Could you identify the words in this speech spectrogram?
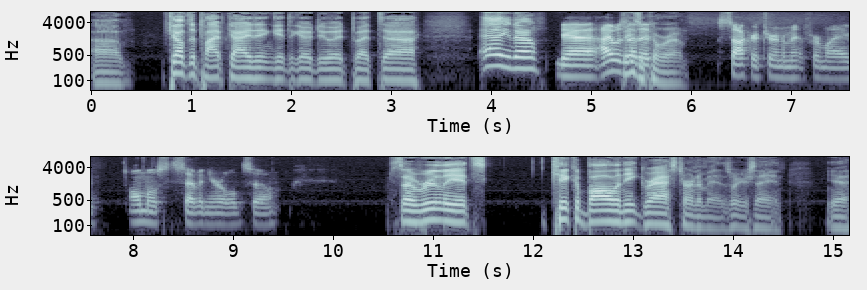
um, Celtic Pipe Guy didn't get to go do it, but, uh, eh, you know. Yeah, I was at a soccer tournament for my almost seven year old, so. So really, it's kick a ball and eat grass tournament is what you're saying. Yeah.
